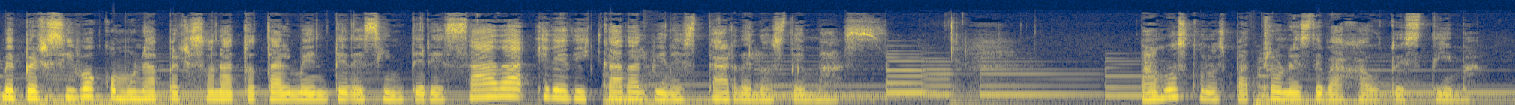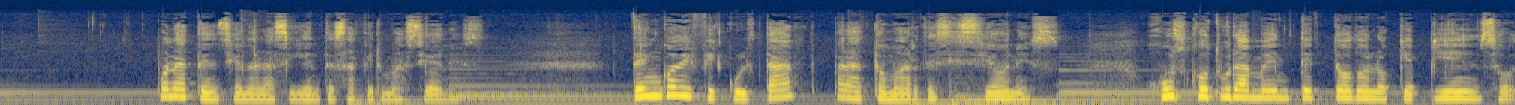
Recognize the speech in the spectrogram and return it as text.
Me percibo como una persona totalmente desinteresada y dedicada al bienestar de los demás. Vamos con los patrones de baja autoestima. Pon atención a las siguientes afirmaciones. Tengo dificultad para tomar decisiones. Juzgo duramente todo lo que pienso,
